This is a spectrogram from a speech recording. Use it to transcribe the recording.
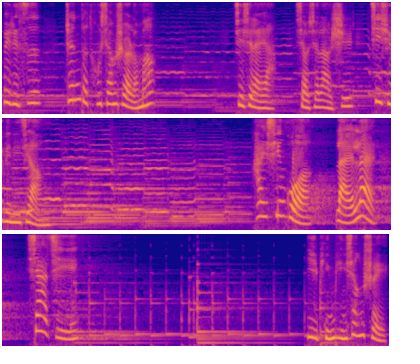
贝利斯真的偷香水了吗？接下来呀，小学老师继续为你讲《开心果莱莱》下集。一瓶瓶香水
